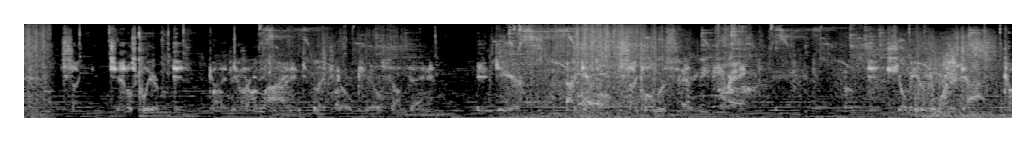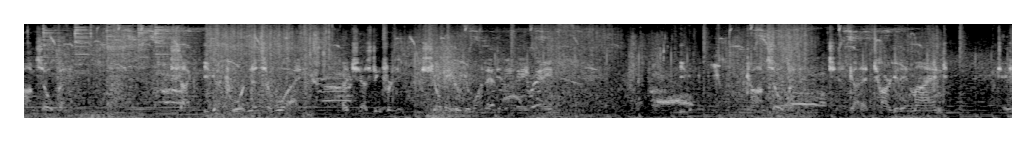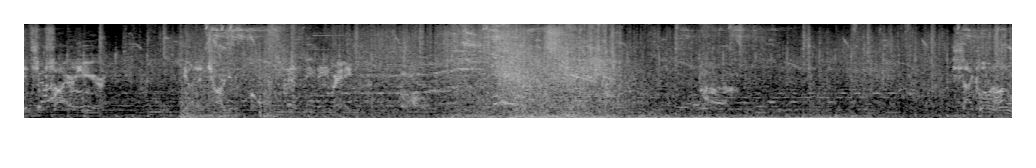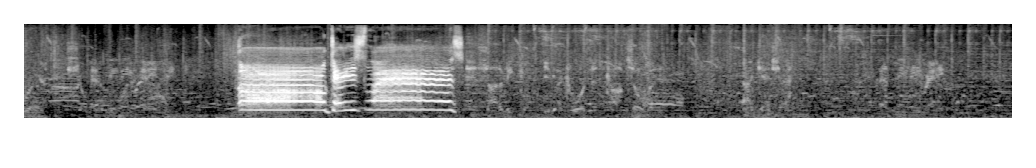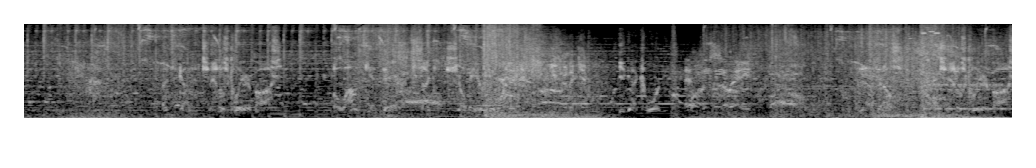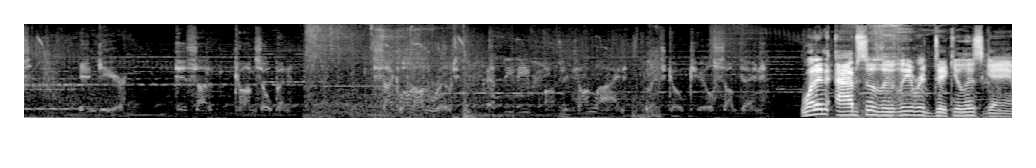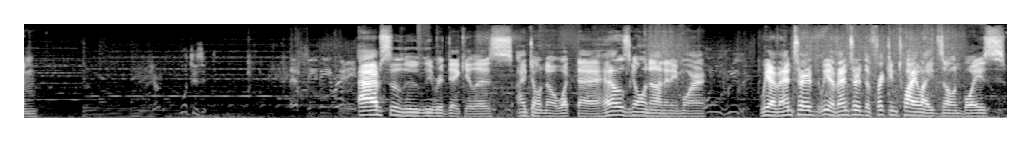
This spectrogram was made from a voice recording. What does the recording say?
Tasteless! What an absolutely ridiculous game. What is it? Absolutely ridiculous. I don't know what the hell's going on anymore. Oh. We have entered we have entered the freaking twilight zone, boys.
